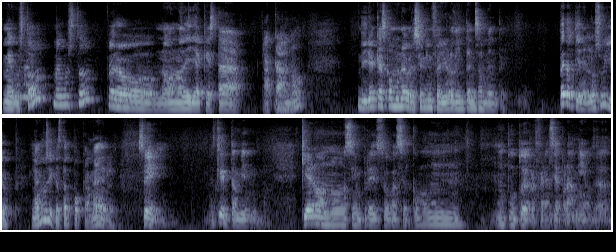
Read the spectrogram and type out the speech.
Me gustó, me gustó. Pero no, no diría que está acá. ¿no? Diría que es como una versión inferior de Intensamente. Pero tiene lo suyo. La música está poca madre. Sí, es que también, quiero o no, siempre eso va a ser como un, un punto de referencia para mí. O sea,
